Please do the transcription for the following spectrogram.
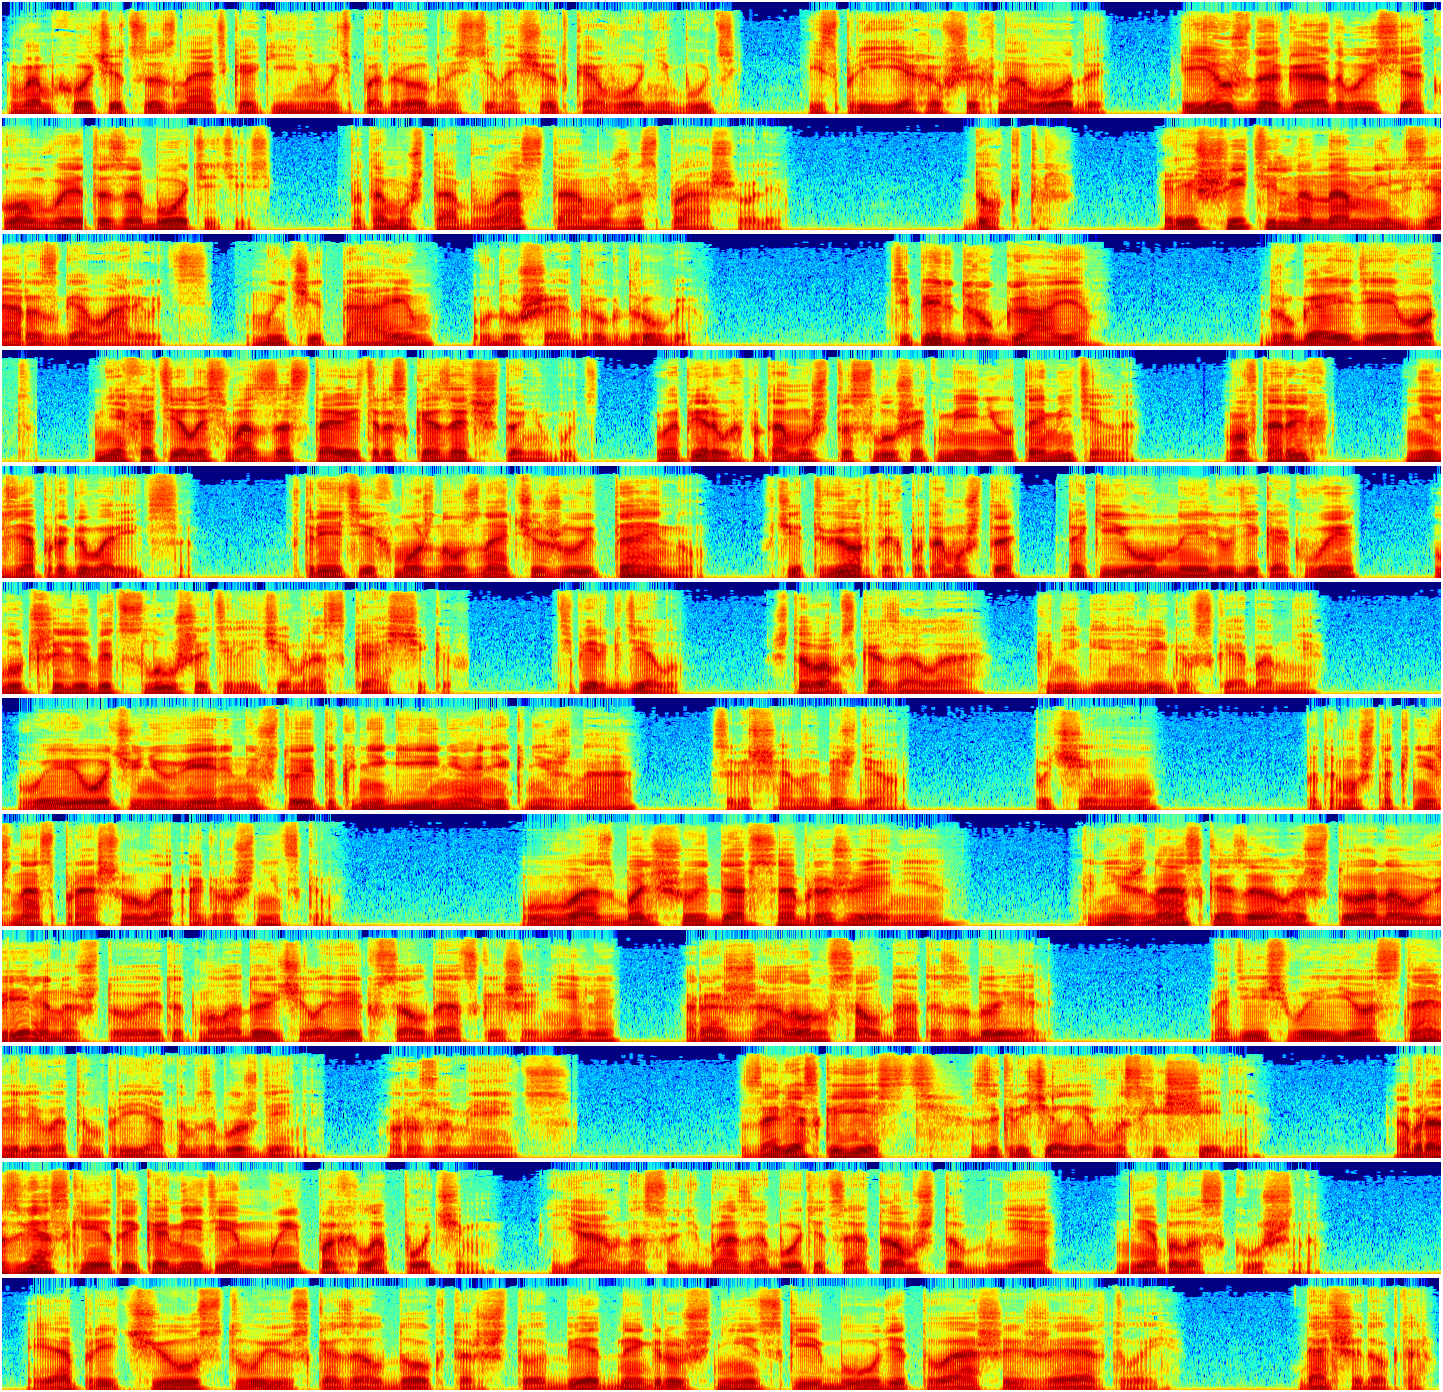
«Вам хочется знать какие-нибудь подробности насчет кого-нибудь из приехавших на воды, и я уж догадываюсь, о ком вы это заботитесь, потому что об вас там уже спрашивали». «Доктор», Решительно нам нельзя разговаривать. Мы читаем в душе друг друга. Теперь другая. Другая идея вот. Мне хотелось вас заставить рассказать что-нибудь. Во-первых, потому что слушать менее утомительно. Во-вторых, нельзя проговориться. В-третьих, можно узнать чужую тайну. В-четвертых, потому что такие умные люди, как вы, лучше любят слушателей, чем рассказчиков. Теперь к делу. Что вам сказала княгиня Лиговская обо мне? «Вы очень уверены, что это княгиня, а не княжна?» «Совершенно убежден». «Почему?» «Потому что княжна спрашивала о Грушницком». «У вас большой дар соображения». Княжна сказала, что она уверена, что этот молодой человек в солдатской шинели разжалован в солдаты за дуэль. Надеюсь, вы ее оставили в этом приятном заблуждении? Разумеется. «Завязка есть!» — закричал я в восхищении. Об развязке этой комедии мы похлопочем. Явно судьба заботится о том, чтобы мне не было скучно. «Я предчувствую, — сказал доктор, — что бедный Грушницкий будет вашей жертвой». Дальше, доктор.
